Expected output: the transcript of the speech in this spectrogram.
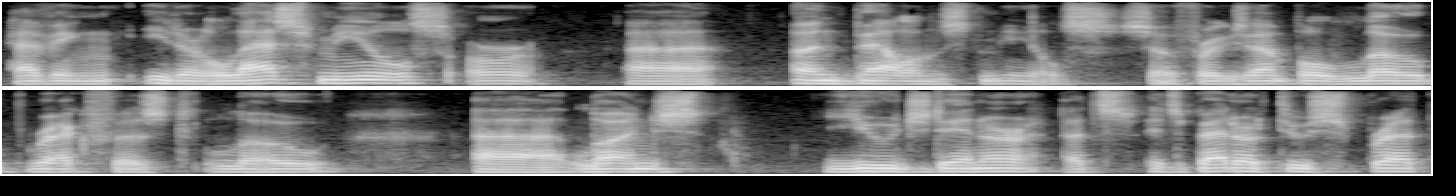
having either less meals or uh, unbalanced meals. So, for example, low breakfast, low uh, lunch, huge dinner. It's it's better to spread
